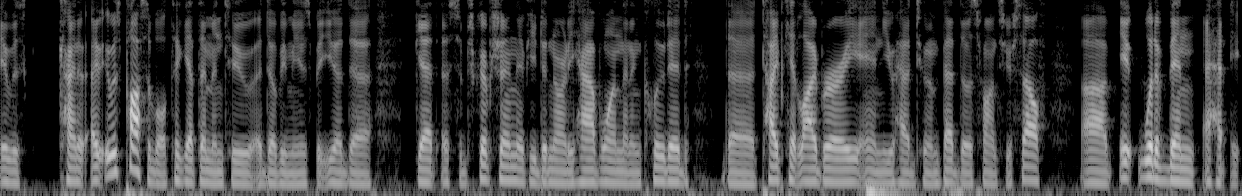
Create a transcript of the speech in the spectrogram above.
it was kind of it was possible to get them into Adobe Muse, but you had to get a subscription if you didn't already have one that included the Typekit library and you had to embed those fonts yourself uh, it would have been a headache,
